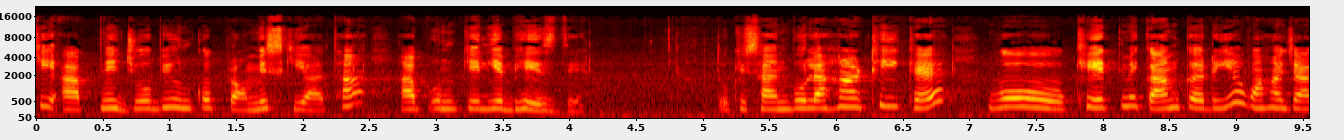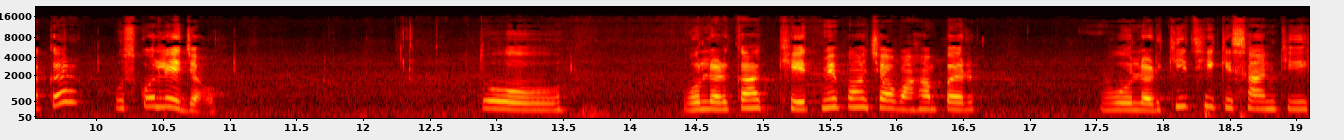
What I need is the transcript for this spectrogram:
कि आपने जो भी उनको प्रॉमिस किया था, आप उनके लिए भेज दें। तो किसान बोला हाँ ठीक है, वो खेत में काम कर रही है, वहाँ जाकर उसको ले जाओ। तो वो लड़का खेत में पहुँचा, वहाँ पर वो लड़की थी किसान की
